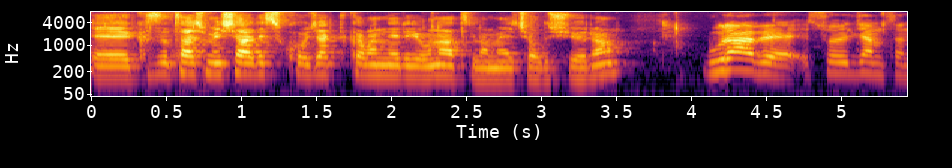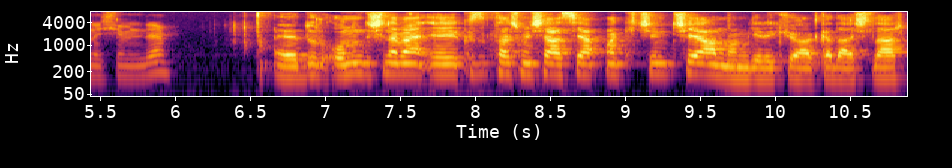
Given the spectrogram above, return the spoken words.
eee Kızıltaş meşalesi koyacaktık ama nereye onu hatırlamaya çalışıyorum. Buğra abi söyleyeceğim sana şimdi. Ee, dur onun dışında ben e, Kızıltaş meşalesi yapmak için şey almam gerekiyor arkadaşlar.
